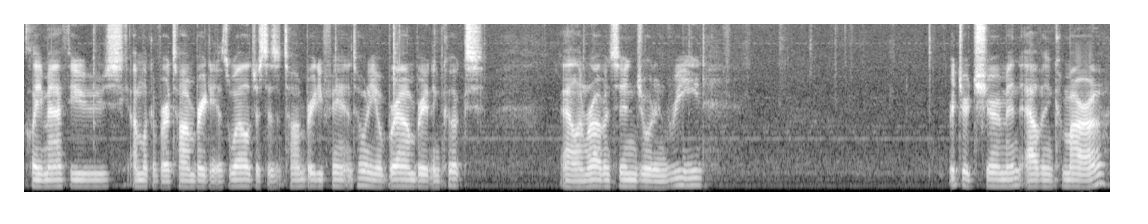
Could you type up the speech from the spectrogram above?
Clay Matthews. I'm looking for a Tom Brady as well, just as a Tom Brady fan. Antonio Brown, Brandin Cooks, Allen Robinson, Jordan Reed, Richard Sherman, Alvin Kamara,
